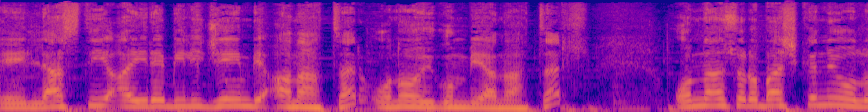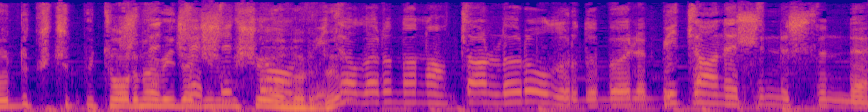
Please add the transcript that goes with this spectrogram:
e, lastiği ayırabileceğin bir anahtar. Ona uygun bir anahtar. Ondan sonra başka ne olurdu? Küçük bir tornavida gibi bir şey olurdu. Vidaların anahtarları olurdu böyle bir tanesinin üstünde.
